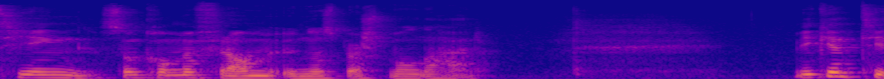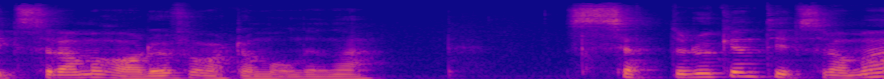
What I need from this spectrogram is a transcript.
ting som kommer fram under spørsmålene her. Hvilken tidsramme har du for hvert av målene dine? Setter du ikke en tidsramme,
